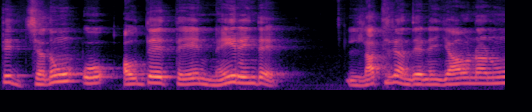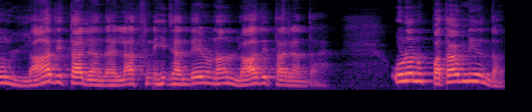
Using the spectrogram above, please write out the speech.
ਤੇ ਜਦੋਂ ਉਹ ਅਹੁਦੇ ਤੇ ਨਹੀਂ ਰਹਿੰਦੇ, ਲੱਥ ਜਾਂਦੇ ਨੇ ਜਾਂ ਉਹਨਾਂ ਨੂੰ ਲਾਹ ਦਿੱਤਾ ਜਾਂਦਾ ਹੈ, ਲੱਥ ਨਹੀਂ ਜਾਂਦੇ, ਉਹਨਾਂ ਨੂੰ ਲਾਹ ਦਿੱਤਾ ਜਾਂਦਾ ਹੈ। ਉਹਨਾਂ ਨੂੰ ਪਤਾ ਵੀ ਨਹੀਂ ਹੁੰਦਾ।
